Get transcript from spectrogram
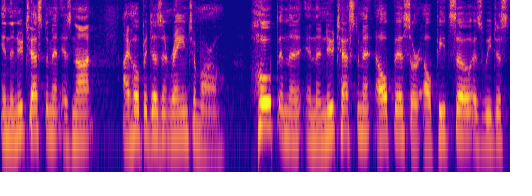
in the New Testament is not, I hope it doesn't rain tomorrow. Hope in the, in the New Testament, elpis or elpizo, as we just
